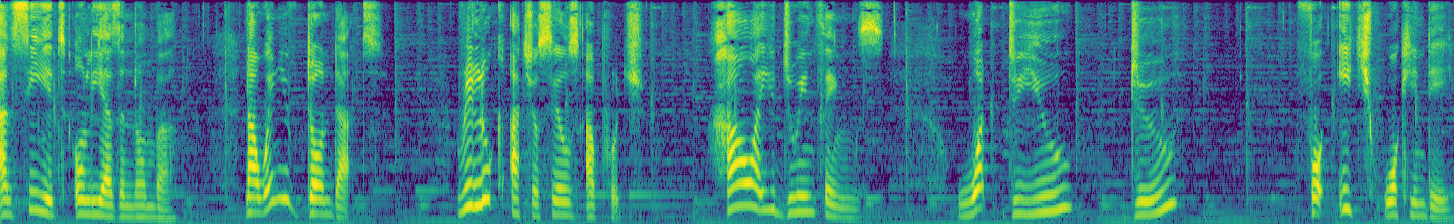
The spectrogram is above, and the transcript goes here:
and see it only as a number. Now, when you've done that, relook at your sales approach. How are you doing things? What do you do for each working day?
